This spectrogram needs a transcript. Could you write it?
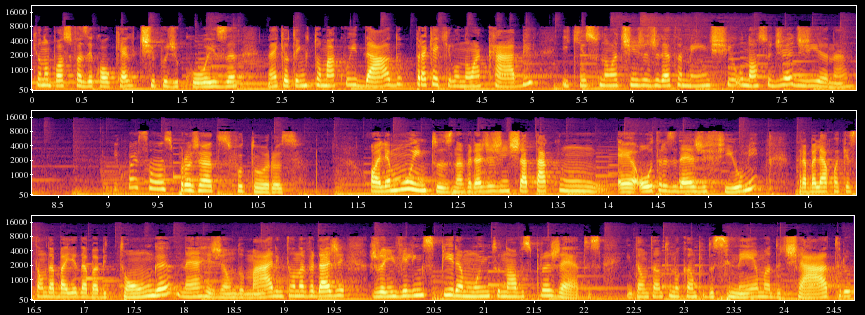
que eu não posso fazer qualquer tipo de coisa, né? Que eu tenho que tomar cuidado para que aquilo não acabe e que isso não atinja diretamente o nosso dia a dia, né? E quais são os projetos futuros? Olha, muitos. Na verdade, a gente já está com é, outras ideias de filme. Trabalhar com a questão da Baía da Babitonga, né, a região do mar. Então, na verdade, Joinville inspira muito novos projetos. Então, tanto no campo do cinema, do teatro,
